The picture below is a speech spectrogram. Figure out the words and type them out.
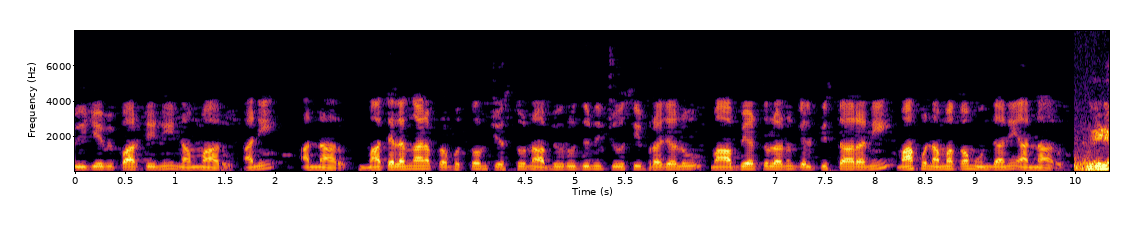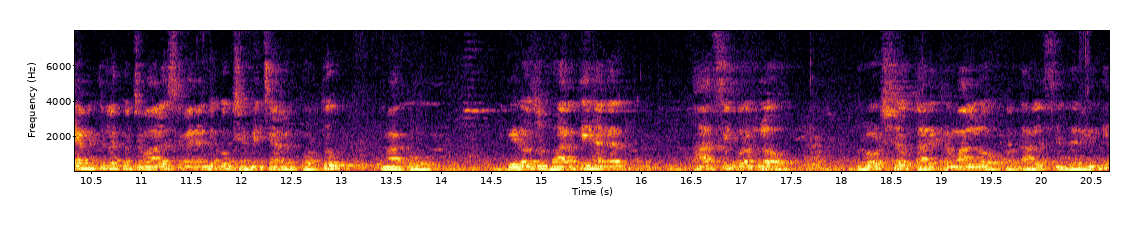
బీజేపీ పార్టీని నమ్మారు అని అన్నారు. మా తెలంగాణ ప్రభుత్వం చేస్తున్న అభివృద్ధిని చూసి ప్రజలు మా అభ్యర్థులను గెలిపిస్తారని మాకు నమ్మకం ఉందని అన్నారు. మీడియా మిత్రులకు కొంచెం ఆలస్యమైనందుకు క్షమించాలని కోరుతూ మాకు ఈరోజు భారతీనగర్ ఆర్సీపురంలో రోడ్ షో కార్యక్రమాల్లో కొంత ఆలస్యం జరిగింది.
